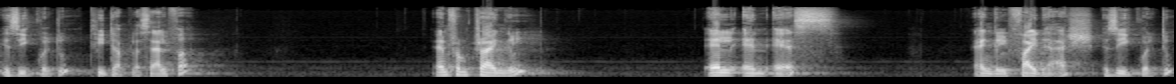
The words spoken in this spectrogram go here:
is equal to theta plus alpha and from triangle LNS angle phi dash is equal to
